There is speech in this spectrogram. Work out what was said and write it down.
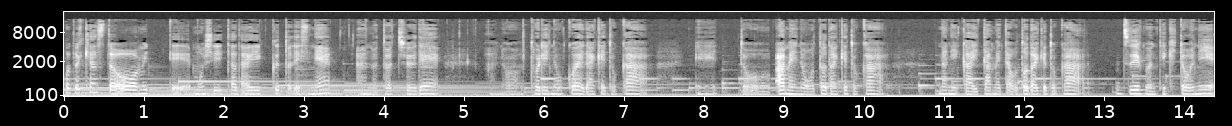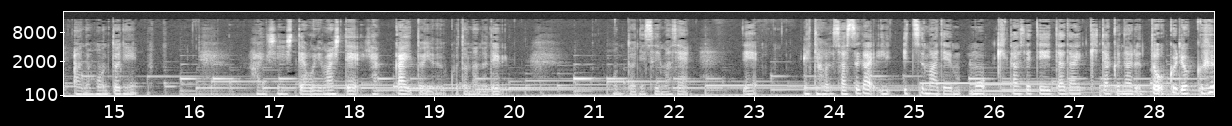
ポッドキャストを見てもしいただくとですねあの途中であの鳥の声だけとかえー、っと雨の音だけとか何か炒めた音だけとか随分適当にあの本当に配信しておりまして100回ということなので本当にすいません。でえっとさすがいつまでも聞かせていただきたくなるトーク力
